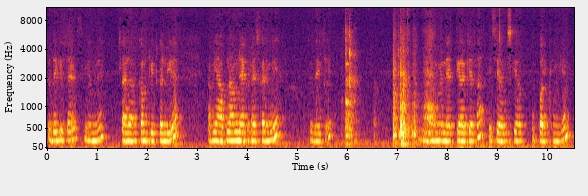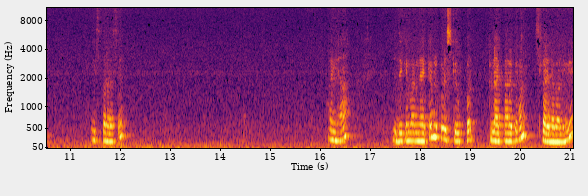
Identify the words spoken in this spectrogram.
तो देखिए फ्रेंड्स, ये हमने लगा कंप्लीट कर लिया है। अब यहाँ अपना हम नेक अटैच करेंगे। तो देखिए हमने नेक तैयार किया था। इसे अब इसके ऊपर रखेंगे हम, इस तरह से। और यहाँ देखिए हमारा नेक है, बिल्कुल इसके ऊपर किनारे किनारे पे हम सिलाई लगा लेंगे।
